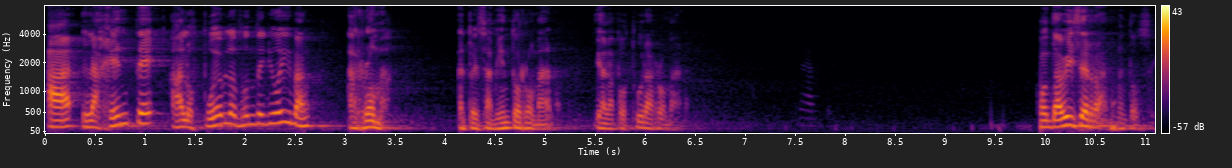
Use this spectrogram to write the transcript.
a la gente, a los pueblos donde ellos iban, a Roma, al pensamiento romano y a la postura romana. Con David cerramos entonces.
